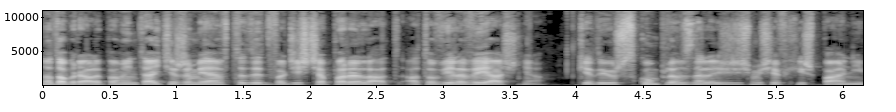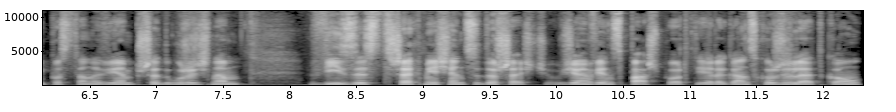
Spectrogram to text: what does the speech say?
No dobra, ale pamiętajcie, że miałem wtedy dwadzieścia parę lat, a to wiele wyjaśnia. Kiedy już z kumplem znaleźliśmy się w Hiszpanii, postanowiłem przedłużyć nam wizy z trzech miesięcy do sześciu. Wziąłem więc paszport i elegancko żyletką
